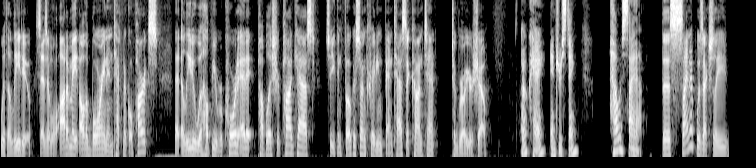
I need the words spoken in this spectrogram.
with Alitu. Says it will automate all the boring and technical parts. That Alitu will help you record, edit, publish your podcast so you can focus on creating fantastic content to grow your show. Okay, interesting. How was sign up? The sign up was actually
